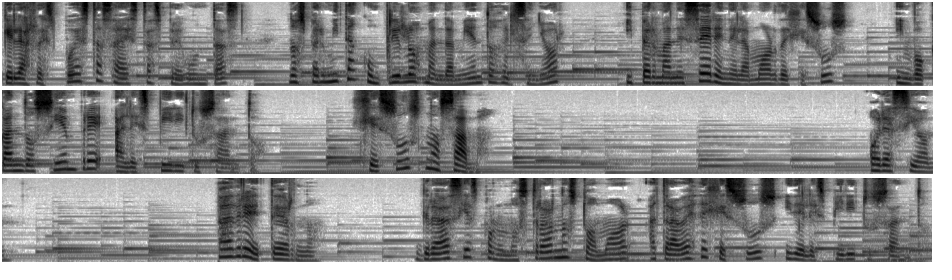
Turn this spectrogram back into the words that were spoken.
que las respuestas a estas preguntas nos permitan cumplir los mandamientos del Señor y permanecer en el amor de Jesús, invocando siempre al Espíritu Santo. Jesús nos ama. Oración Padre Eterno, gracias por mostrarnos tu amor a través de Jesús y del Espíritu Santo,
